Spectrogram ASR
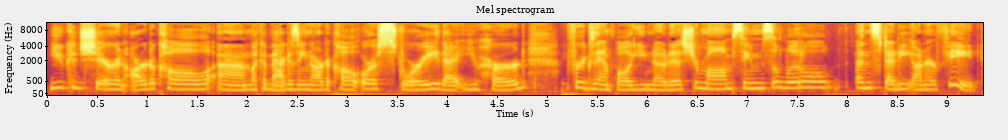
You could share an article um, like a magazine article or a story that you heard. For example you notice your mom seems a little unsteady on her feet.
